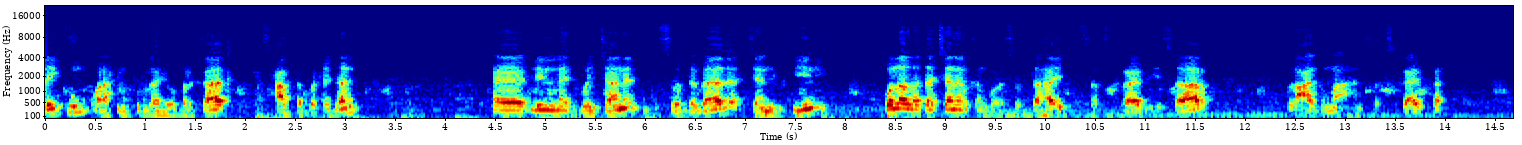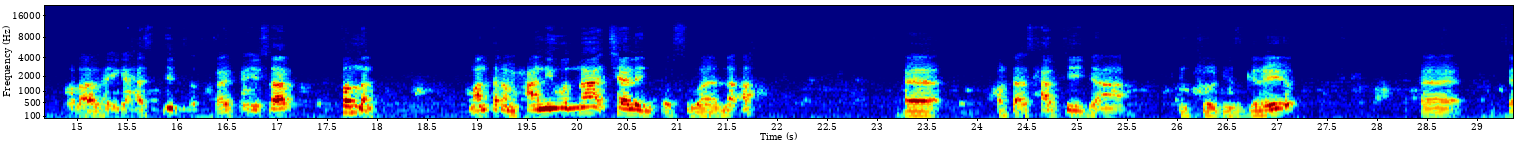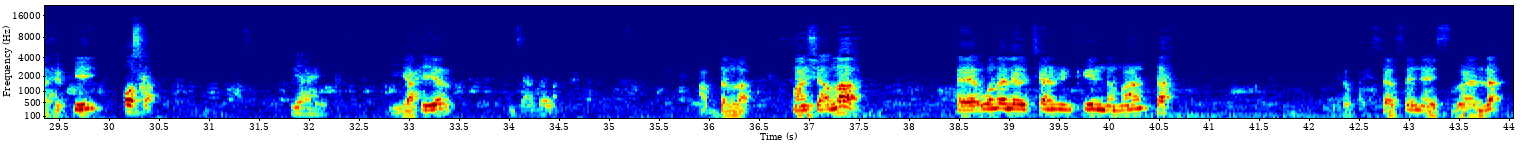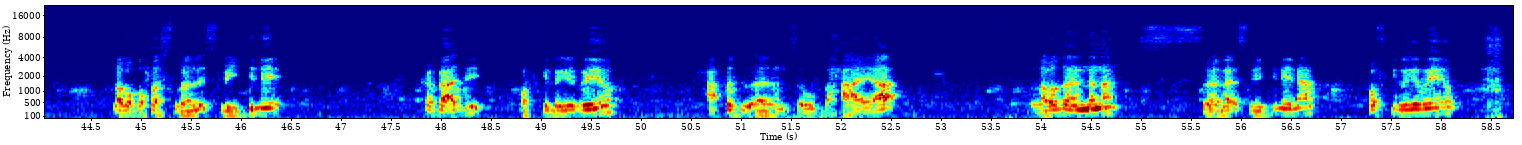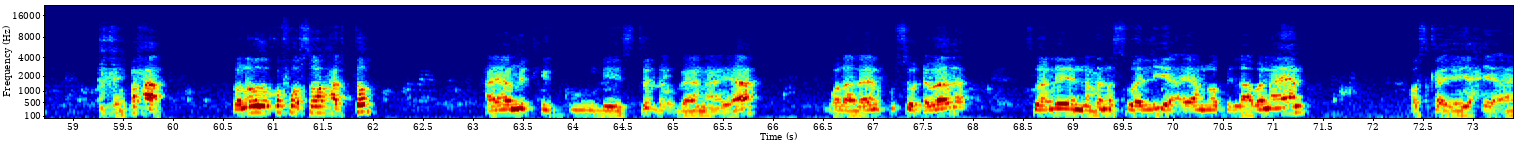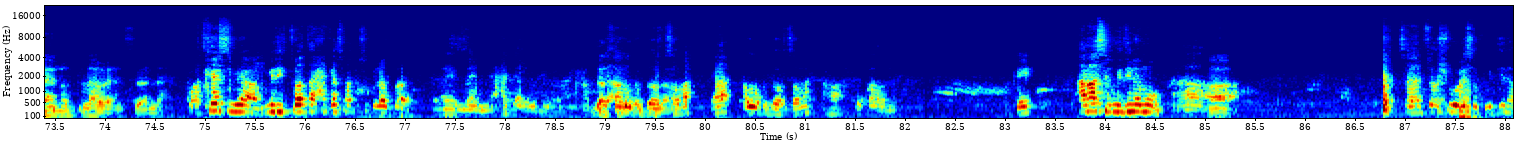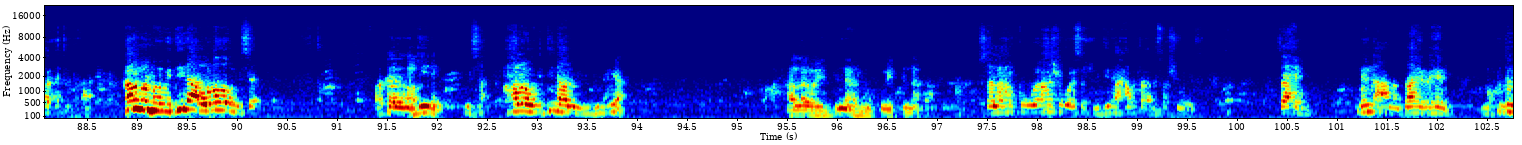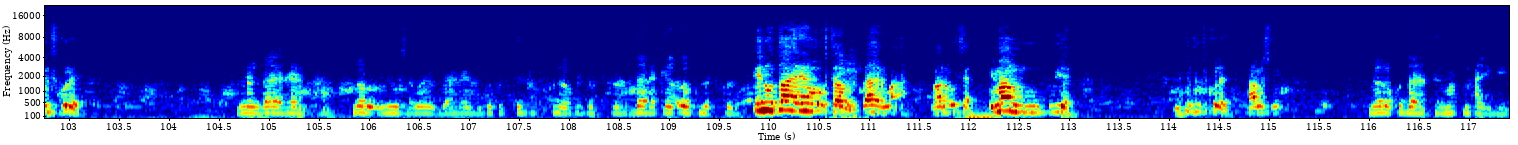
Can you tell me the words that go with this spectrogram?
calaykum waraxmatullaahi wabarakaatu asxaabta ku xidhan lil nightboy channel ku soo dhawaada channelkiini walaal haddaa channelkan ku cusub tahay subscribe iyo saar lacag ma ahan subscribe-ka walaal ha iga xasdid subscribe-ka saar fadlan maantana maxaanii wadnaa? Challenge oo suwaalo ah. Horta asxaabtayda introduce gareeyo saaxiibkay oscar. Yaxyar. Cabdallah maasha allah walaalayaal channelkeena maanta. Wuxuu ku xisaabsan yahay suwaala laba qofaa suwaalo isweydine ka bacdi qofkii laga reeyo xaafaddu aadamse u baxayaa labadaanana suwaalaa isweydinaynaa qofkii laga reeyo u baxaa soo labada qofoo soo harto ayaa midka guulaysto la ogaanayaa walaalayaal ku soo dhawaada. Suwaalaheennatana suwaalihii ayaa noo bilaabanayaan oska iyo yaxya ayaa noo bilaabayaan suwaalaha ku hal mar ma weydiina ah labada mise? Weydiin. Hala weydiina ah, hala weydiina ah, miya hala weydiina halu weydiina tusaae halku hashu waraysa weydiina xabta anis hashu waraysa saaxib nin aana daahir ahayn ma ku dawti kule? Inuu daahir ahayn wa ogtaaba daahir ma ah. Waana ogtaa imaam muu kuu yahay? Ma ku dawti kule? Hamis meel ku daahirtay marta maxaa igey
